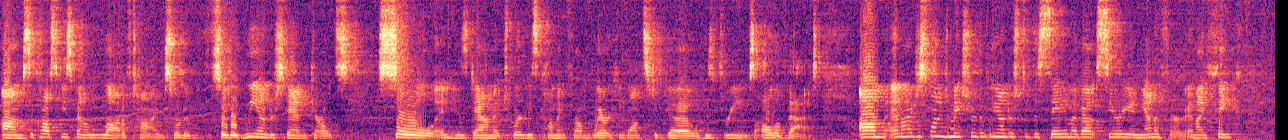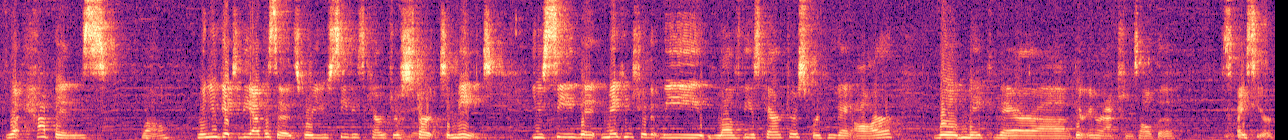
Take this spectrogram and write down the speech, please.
Um, spent a lot of time sort of so that we understand Geralt's soul and his damage, where he's coming from, where he wants to go, his dreams, all of that. Um, and I just wanted to make sure that we understood the same about Ciri and Yennefer. And I think what happens, well, when you get to the episodes where you see these characters start to meet, you see that making sure that we love these characters for who they are will make their uh, their interactions all the spicier.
